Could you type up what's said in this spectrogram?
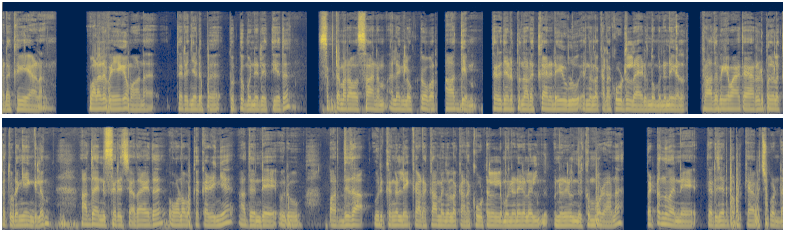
കടക്കുകയാണ്. വളരെ വേഗമാണ് തെരഞ്ഞെടുപ്പ് തൊട്ടു മുന്നിലെത്തിയത്. സെപ്റ്റംബർ അവസാനം അല്ലെങ്കിൽ ഒക്ടോബർ ആദ്യം തിരഞ്ഞെടുപ്പ് നടക്കാനിടയുള്ളൂ എന്നുള്ള കണക്കൂട്ടലായിരുന്നു മുന്നണികൾ. പ്രാഥമികമായ തയ്യാറെടുപ്പുകളൊക്കെ തുടങ്ങിയെങ്കിലും അതനുസരിച്ച് അതായത് ഓണമൊക്കെ കഴിഞ്ഞ് അതിന്റെ ഒരു വർദ്ധിത ഒരുക്കങ്ങളിലേക്ക് കടക്കാമെന്നുള്ള കണക്കൂട്ടലിൽ മുന്നണികളിൽ മുന്നണികളിൽ നിൽക്കുമ്പോഴാണ് പെട്ടെന്ന് തന്നെ തെരഞ്ഞെടുപ്പ് പ്രഖ്യാപിച്ചുകൊണ്ട്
